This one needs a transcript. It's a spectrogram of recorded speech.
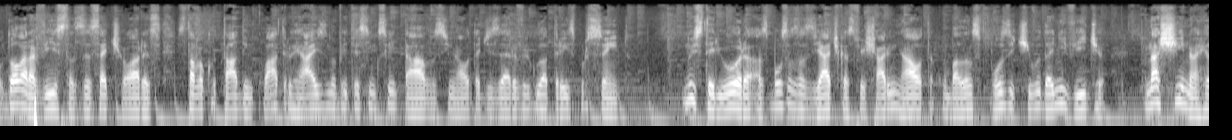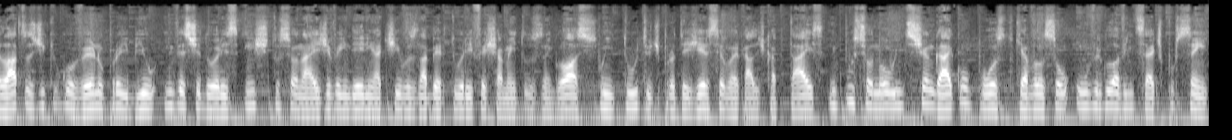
O dólar à vista, às 17 horas, estava cotado em R$ 4,95, em alta de 0,3%. No exterior, as bolsas asiáticas fecharam em alta, com balanço positivo da Nvidia. Na China, relatos de que o governo proibiu investidores institucionais de venderem ativos na abertura e fechamento dos negócios, com o intuito de proteger seu mercado de capitais, impulsionou o índice Xangai Composto, que avançou 1,27%.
